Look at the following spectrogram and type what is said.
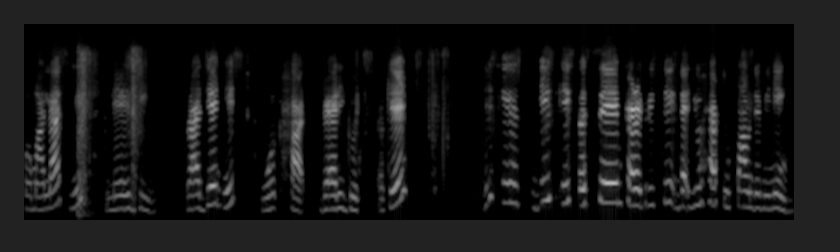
For Pemalas is lazy. Rajin is work hard. Very good. Okay. This is this is a same characteristic that you have to find the meaning.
